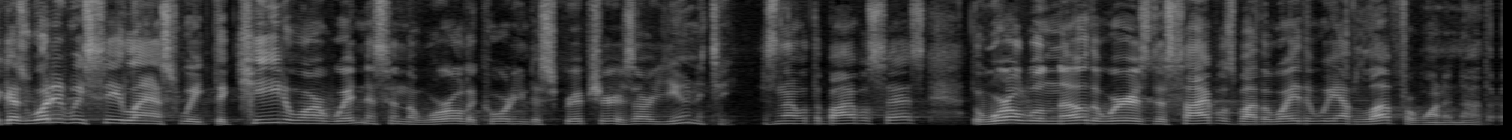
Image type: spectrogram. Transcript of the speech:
Because what did we see last week? The key to our witness in the world, according to Scripture, is our unity. Isn't that what the Bible says? The world will know that we're his disciples by the way that we have love for one another.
